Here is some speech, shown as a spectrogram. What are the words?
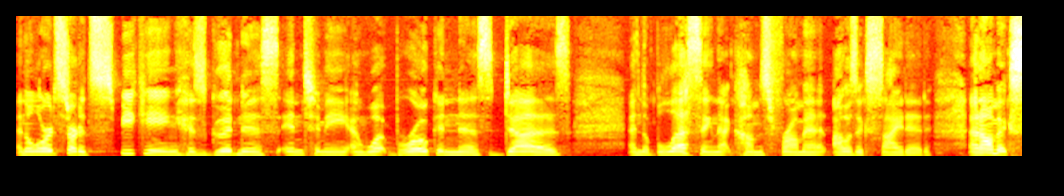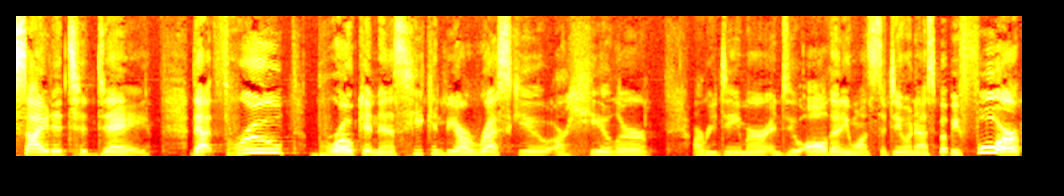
and the Lord started speaking his goodness into me and what brokenness does and the blessing that comes from it, I was excited. And I'm excited today that through brokenness, He can be our rescue, our healer, our redeemer, and do all that He wants to do in us. But before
